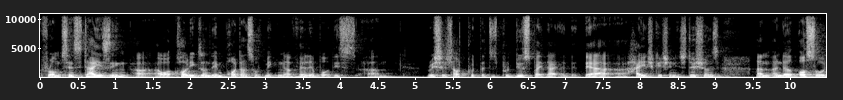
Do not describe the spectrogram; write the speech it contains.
from sensitizing uh, our colleagues on the importance of making available this um, research output that is produced by the, their uh, higher education institutions, um, and also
